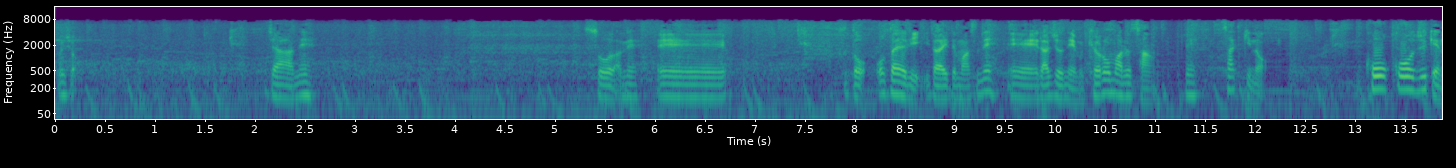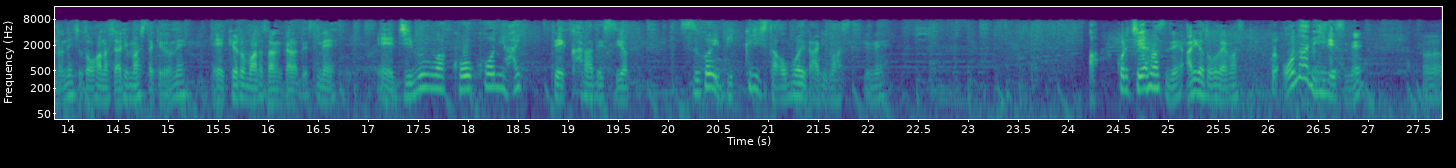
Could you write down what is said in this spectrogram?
ー、よいしょ。じゃあね、そうだね、えー、ちょっとお便りいただいてますね。えー、ラジオネームキョロマルさん。ね、さっきの高校受験のね、ちょっとお話ありましたけどね、えー、キョロマルさんからですね、えー、自分は高校に入ってからですよ。すごいびっくりした覚えがありますってね。あ、これ違いますね。ありがとうございます。これ、オナニーですね。うん。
